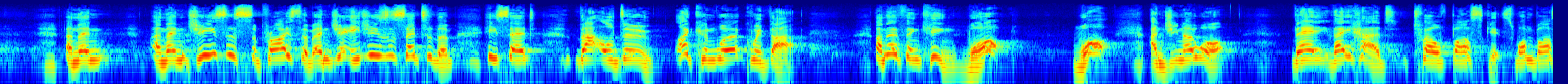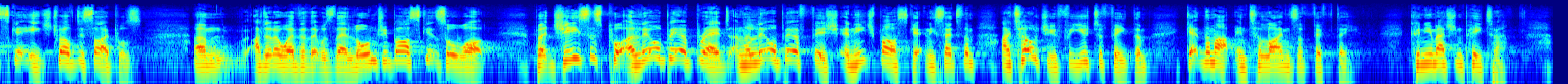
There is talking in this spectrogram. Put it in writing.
and then, and then Jesus surprised them. And Jesus said to them, He said, That'll do. I can work with that. And they're thinking, What? What? And do you know what? They, they had 12 baskets, one basket each, 12 disciples. Um, I don't know whether that was their laundry baskets or what. But Jesus put a little bit of bread and a little bit of fish in each basket, and he said to them, I told you for you to feed them, get them up into lines of 50. Can you imagine Peter?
